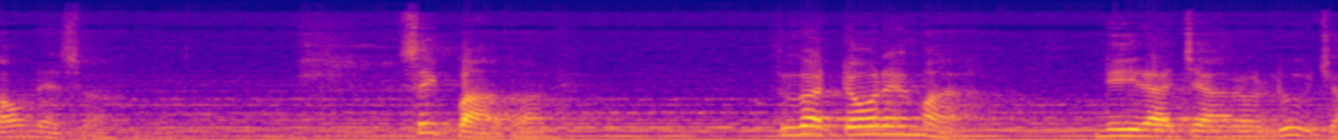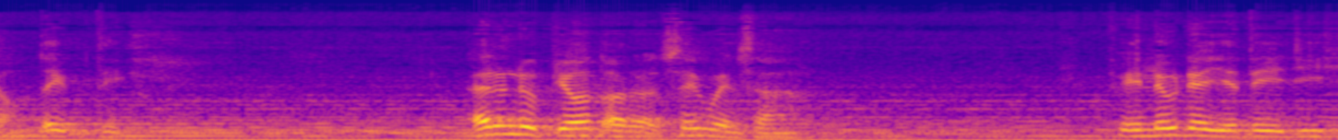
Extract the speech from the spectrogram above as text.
ကောင်းတယ်ဆိုတာစိတ်ပါသွားတယ်သူကတောထဲမှာနေတာကြတော့လူအကြောင်းသိမသိအဲ့ဒါလို့ပြောတော့စိတ်ဝင်စားဖေလုတ်တဲ့ယသိကြီး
